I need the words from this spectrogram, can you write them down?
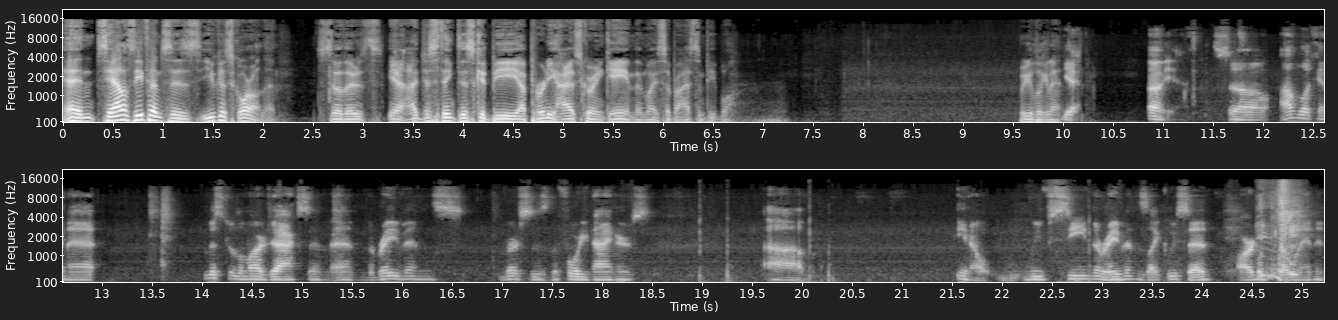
And Seattle's defense is you can score on them. So there's yeah, I just think this could be a pretty high scoring game that might surprise some people. What are you looking at? Yeah. Oh yeah. So I'm looking at Mr. Lamar Jackson and the Ravens versus the 49ers. Um, you know, we've seen the Ravens, like we said, already go in and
